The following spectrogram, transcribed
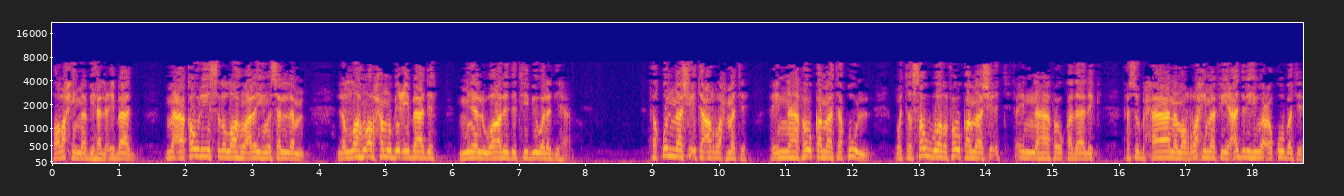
فرحم بها العباد. مع قوله صلى الله عليه وسلم لله أرحم بعباده من الوالدة بولدها. فقل ما شئت عن رحمته فإنها فوق ما تقول وتصور فوق ما شئت فإنها فوق ذلك. فسبحان من رحم في عدله وعقوبته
